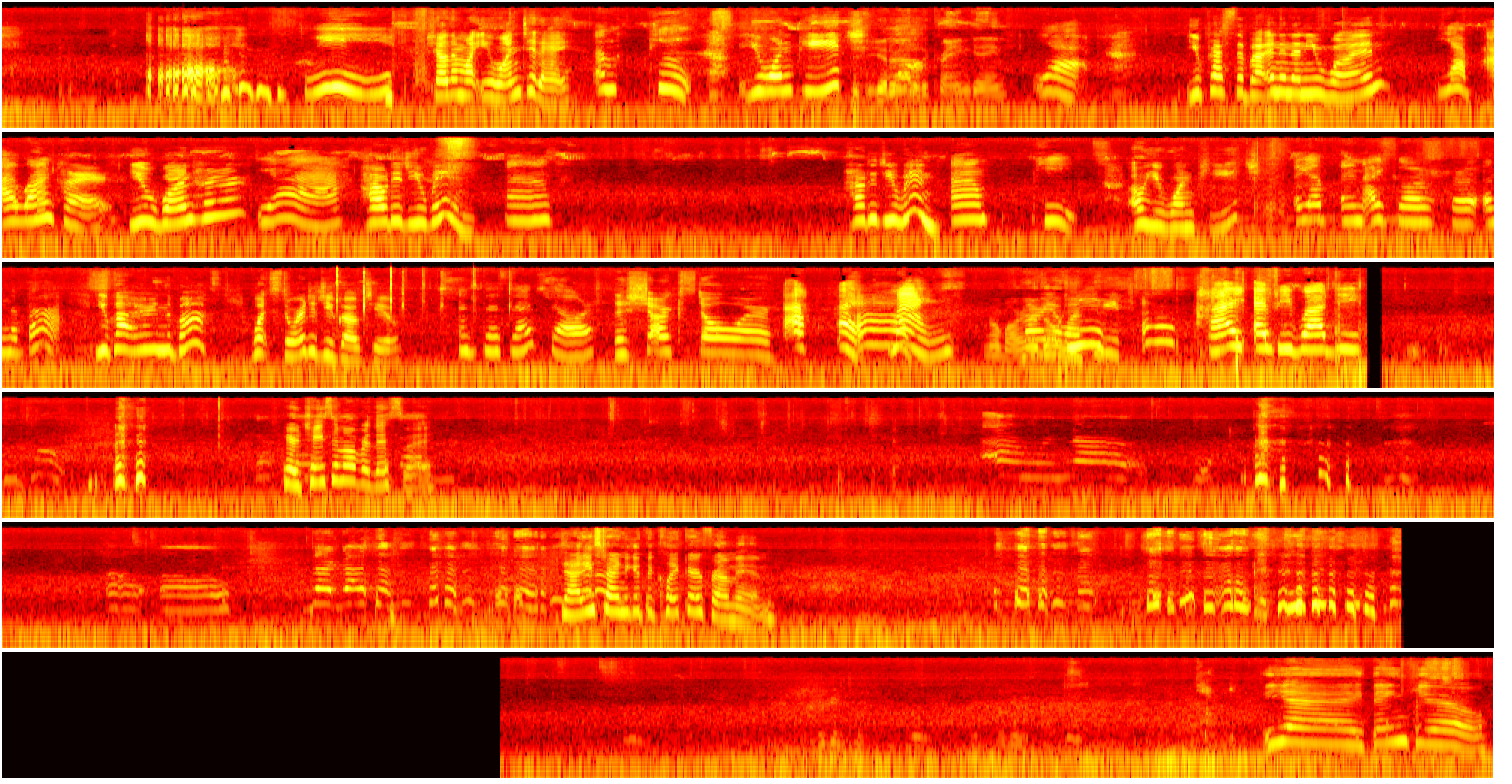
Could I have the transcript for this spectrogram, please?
three. Show them what you won today. Um, peach. You won Peach? Did you get her out of the crane game? Yeah. You pressed the button and then you won? Yep, I won her. You won her? Yeah. How did you win? Um, How did you win? um, peach. Oh, you won Peach? Yep, and I got her in the box. You got her in the box. What store did you go to? And the shark store. The shark store. Ah, hey, Ah. mine. No, Mario, Mario don't won eat. Peach. Oh. Hi, everybody. Here, chase him over this way. Daddy's trying to get the clicker from him. Yay! Thank you.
